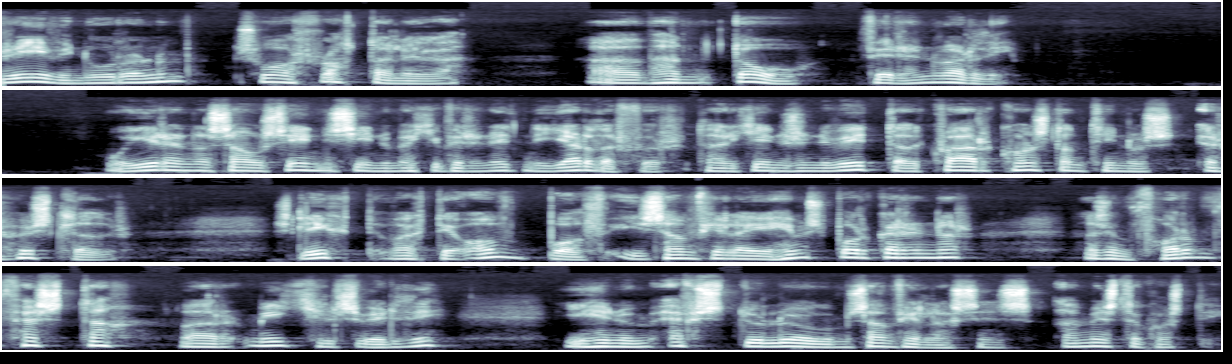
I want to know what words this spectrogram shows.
rifin úr honum svo hróttalega að hann dó fyrir henn varði. Og Írena sá síni sínum ekki fyrir neittni jarðarfur, það er ekki einu sinni vitað hvar Konstantínus er huslaður. Slíkt vakti ofbóð í samfélagi heimsborgarinnar þar sem formfesta var mikilsvirði í hinnum efstu lögum samfélagsins að minnstakosti.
